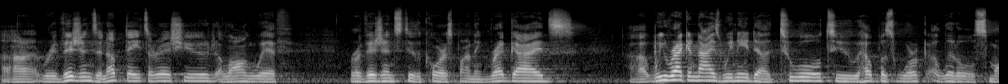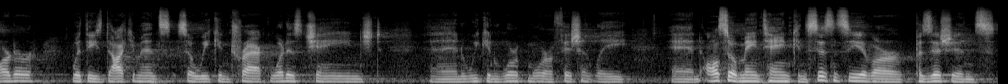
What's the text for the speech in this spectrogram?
uh, revisions and updates are issued along with revisions to the corresponding reg guides, uh, we recognize we need a tool to help us work a little smarter with these documents so we can track what has changed and we can work more efficiently and also maintain consistency of our positions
